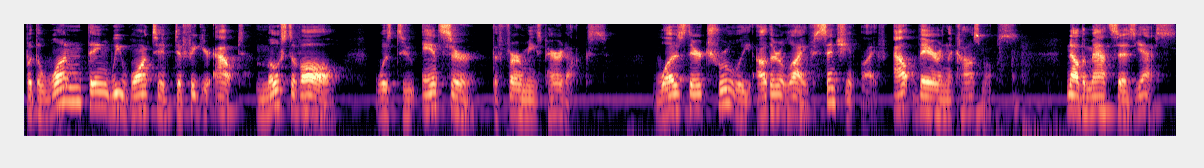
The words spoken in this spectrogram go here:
But the one thing we wanted to figure out most of all was to answer the Fermi's paradox. Was there truly other life, sentient life, out there in the cosmos? Now, the math says yes,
